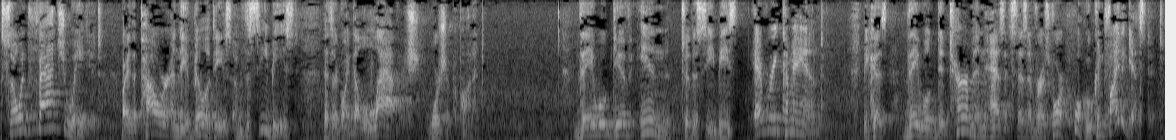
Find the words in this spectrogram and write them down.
so infatuated by the power and the abilities of the sea beast that they're going to lavish worship upon it. They will give in to the sea beast every command because they will determine, as it says in verse 4, well, who can fight against it?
